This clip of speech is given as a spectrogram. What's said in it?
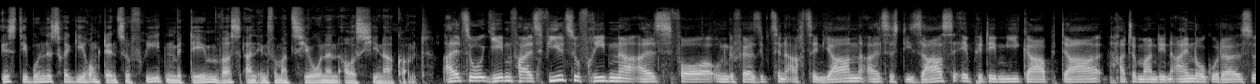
Ist die Bundesregierung denn zufrieden mit dem, was an Informationen aus China kommt? Also jedenfalls viel zufriedener als vor ungefähr 17, 18 Jahren, als es die SARS-Epidemie gab. Da hatte man den Eindruck, oder es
